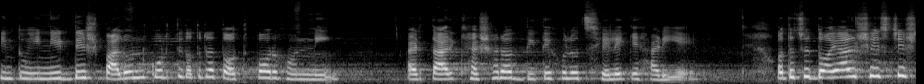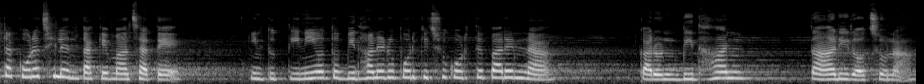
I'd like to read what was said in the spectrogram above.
কিন্তু এই নির্দেশ পালন করতে ততটা তৎপর হননি। আর তার খেসারত দিতে হলো ছেলেকে হারিয়ে। অথচ দয়াল শেষ চেষ্টা করেছিলেন তাকে বাঁচাতে। কিন্তু তিনিও তো বিধানের উপর কিছু করতে পারেন না। কারণ বিধান তাঁরই রচনা।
